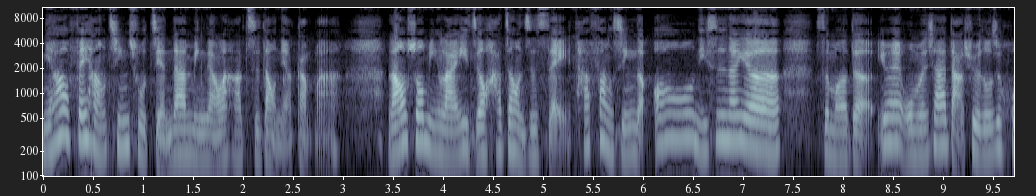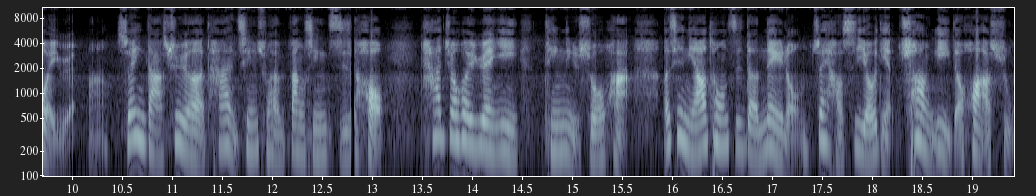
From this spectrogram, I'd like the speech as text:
你要非常清楚、简单明了，让他知道你要干嘛。然后说明来意之后，他知道你是谁，他放心的哦，你是那个什么的。因为我们现在打去的都是会员嘛，所以你打去了，他很清楚、很放心之后，他就会愿意听你说话。而且你要通知的内容最好是有点创意的话术。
